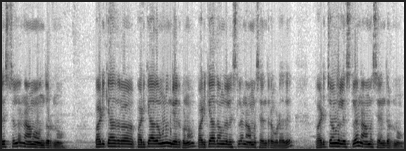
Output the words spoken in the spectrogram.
லிஸ்ட்டில் நாம் வந்துடணும். படிக்காத படிக்காதவங்களும் இங்கே இருக்கணும். படிக்காதவங்க லிஸ்ட்டில் நாம் சேர்ந்துடக்கூடாது. படித்தவங்க லிஸ்ட்டில் நாம் சேர்ந்துடணும்.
